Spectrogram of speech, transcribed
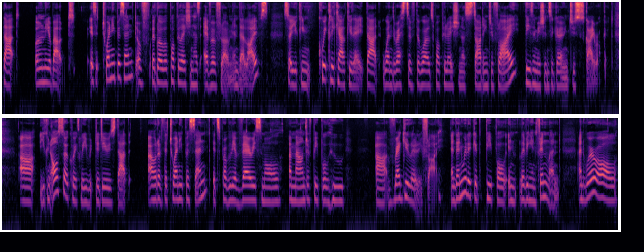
that only about is it 20% of the global population has ever flown in their lives. So you can quickly calculate that when the rest of the world's population is starting to fly, these emissions are going to skyrocket. Uh, you can also quickly deduce that out of the 20%, it's probably a very small amount of people who uh, regularly fly. And then we look at the people in, living in Finland, and we're all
